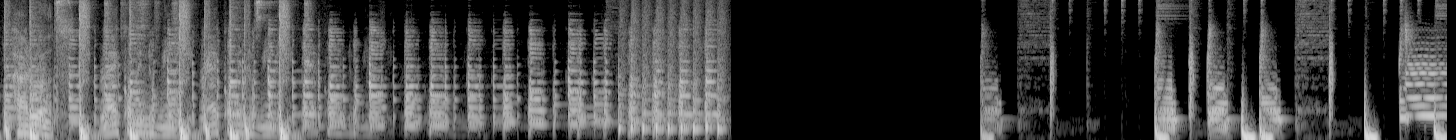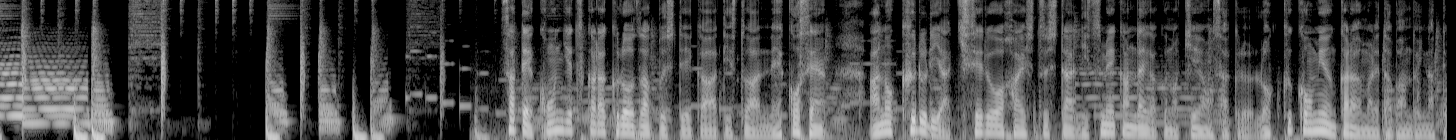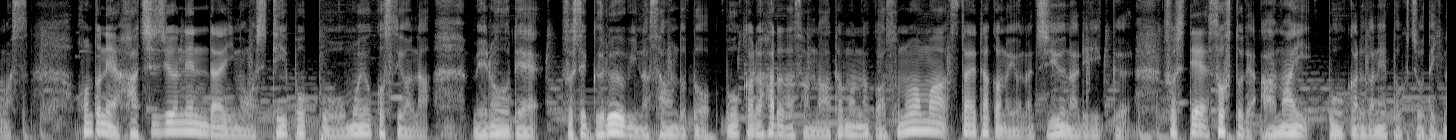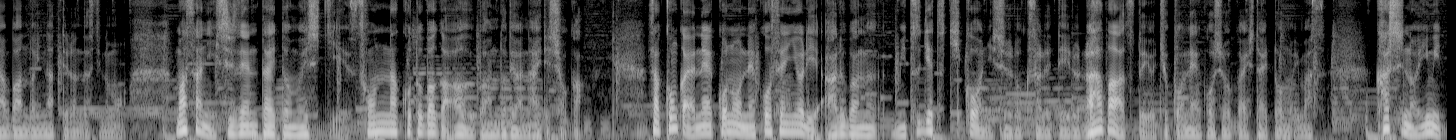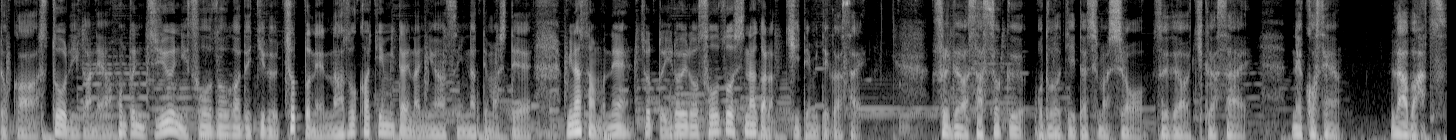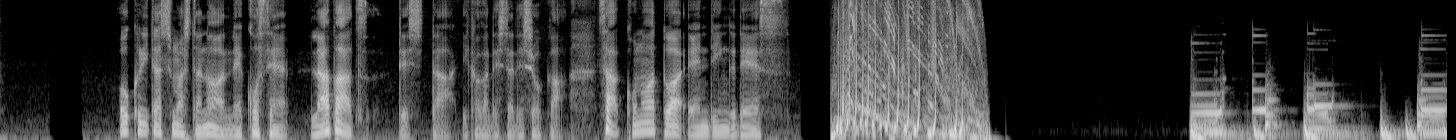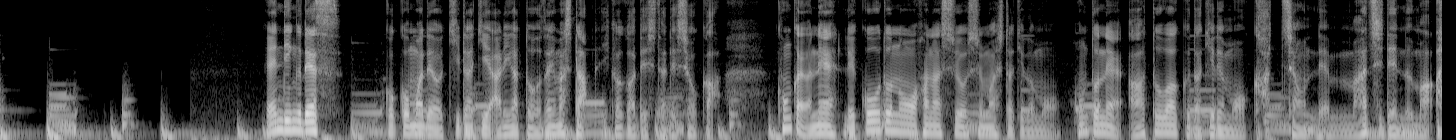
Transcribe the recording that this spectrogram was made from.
ハローズ、レコメンドミュージック、レコメンドミュージック、さて、今月からクローズアップしていくアーティストは猫線。あのクルリやキセルを輩出した立命館大学の軽音サークル、ロックコミューンから生まれたバンドになってます。ほんとね、80年代のシティポップを思い起こすようなメロで、そしてグルービーなサウンドと、ボーカル原田さんの頭の中をそのまま伝えたかのような自由なリリック、そしてソフトで甘いボーカルがね、特徴的なバンドになってるんですけども、まさに自然体と無意識、そんな言葉が合うバンドではないでしょうか。さあ今回はね、この猫線よりアルバム、蜜月機構に収録されているラバーズという曲をね、ご紹介したいと思います。歌詞の意味とかストーリーがね、本当に自由に想像ができる、ちょっとね、謎かけみたいなニュアンスになってまして、皆さんもね、ちょっといろいろ想像しながら聴いてみてください。それでは早速お届けいたしましょう。それではお聴きください。猫戦、ラバーズ。お送りいたしましたのは猫戦、ラバーズでした。いかがでしたでしょうか？さあ、この後はエンディングです。エンディングです。ここまでお聞きいただきありがとうございました。いかがでしたでしょうか？今回はね、レコードのお話をしましたけども、ほんとね、アートワークだけでも買っちゃうんで、マジで沼。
